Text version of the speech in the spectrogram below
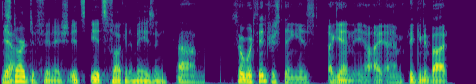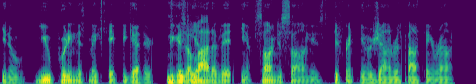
Yeah. Start to finish, it's it's fucking amazing. Um, so what's interesting is again, you know, I, I'm thinking about you know you putting this mixtape together because a Yeah. lot of it, you know, song to song is different, you know, genres bouncing around.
